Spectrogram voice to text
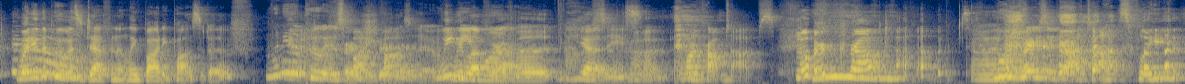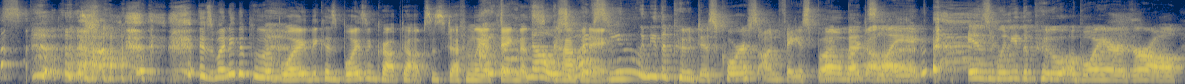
Winnie the Pooh is definitely body positive. Winnie the Pooh is body sure. positive. we, we need love more that. of that. Oh, yes. Same. More crop tops. More crop tops. God. More bears and crop tops, please. Is Winnie the Pooh a boy? Because boys in crop tops is definitely a thing that's no, happening. So I've seen Winnie the Pooh discourse on Facebook. Oh my that's God. like, is Winnie the Pooh a boy or a girl?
